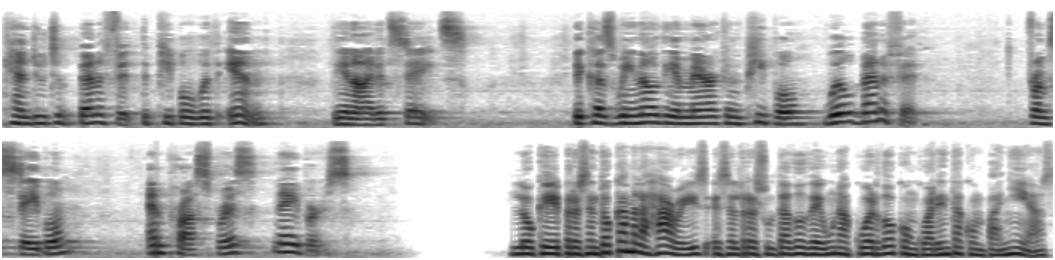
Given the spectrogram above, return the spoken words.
can do to benefit the people within the United States. Because we know the American people will benefit from stable and prosperous neighbors. Lo que presentó Kamala Harris es el resultado de un acuerdo con 40 compañías.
